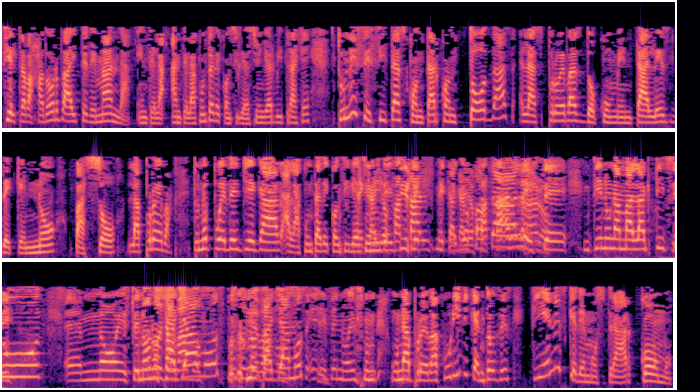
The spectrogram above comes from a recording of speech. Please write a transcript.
si el trabajador va y te demanda ante la, ante la Junta de Conciliación y Arbitraje, tú necesitas contar con todas las pruebas documentales de que no pasó la prueba. Tú no puedes llegar a la Junta de Conciliación Me y decirle, fatal, me me cayó, cayó fatal, fatal, claro. este, tiene una mala actitud, eh, no, este, no, No nos, nos hallamos, pues no no nos nos hallamos, sí. ese no es un- una prueba jurídica. Entonces, tienes que demostrar cómo,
